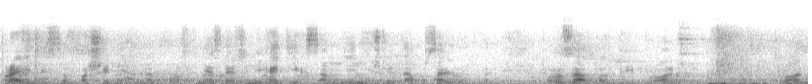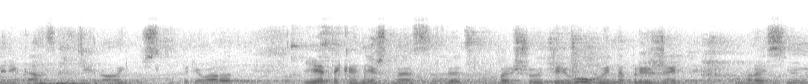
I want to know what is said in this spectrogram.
правительства Пашиняна, просто не остается никаких сомнений, что это абсолютно прозападный, про, проамериканский технологический переворот. И это, конечно, создает большую тревогу и напряжение в России.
